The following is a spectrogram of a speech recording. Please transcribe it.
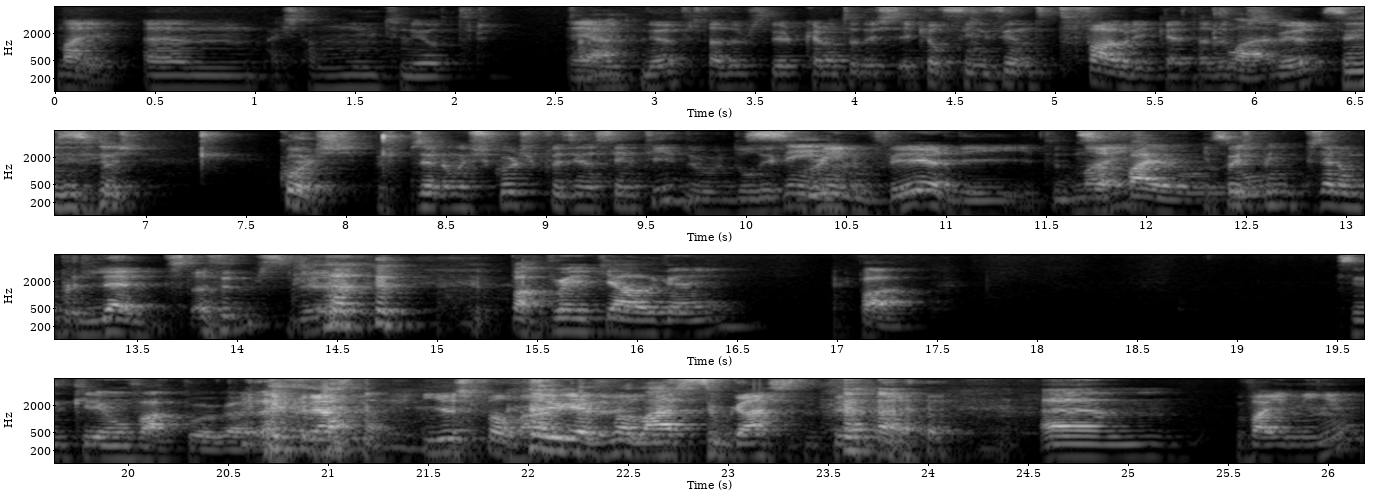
Mário, ah, isto está muito neutro. Está Yeah. muito neutro, estás a perceber? Porque eram todos aquele cinzento de fábrica, estás a perceber? Sim, sim. Depois, cores. Depois puseram as cores que faziam sentido, do Leaf Sim. Green, o verde e tudo mais. Sapphire, E depois azul. puseram brilhantes, estás a perceber? Pá, põe aqui alguém. Pá. Sinto que queria um vácuo agora. Ias falar, Eu ia Pedro, falar. e sugaste o tema. Ahm, Vai a minha?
